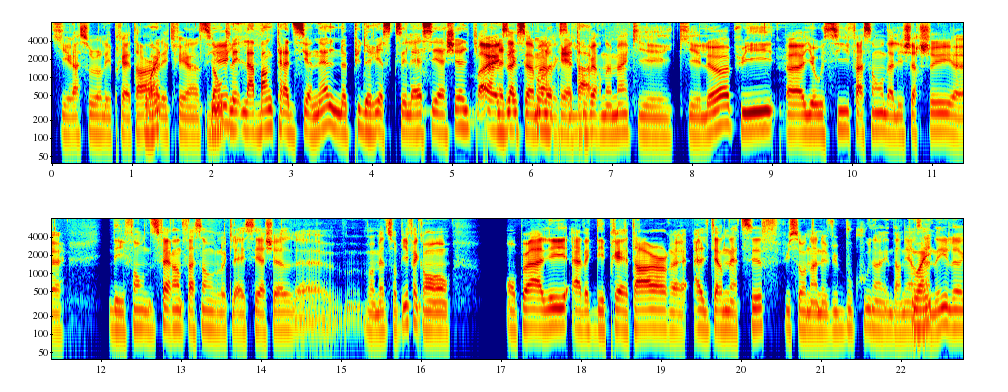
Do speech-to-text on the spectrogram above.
qui rassure les prêteurs, les créanciers. Donc, la banque traditionnelle n'a plus de risque. C'est la SCHL qui ben, prend le risque pour le prêteur. Le gouvernement qui est, qui est là. Puis, euh, il y a aussi façon d'aller chercher euh, des fonds, différentes façons que la SCHL euh, va mettre sur pied. Fait qu'on on peut aller avec des prêteurs alternatifs. Puis ça, on en a vu beaucoup dans les dernières années, là,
